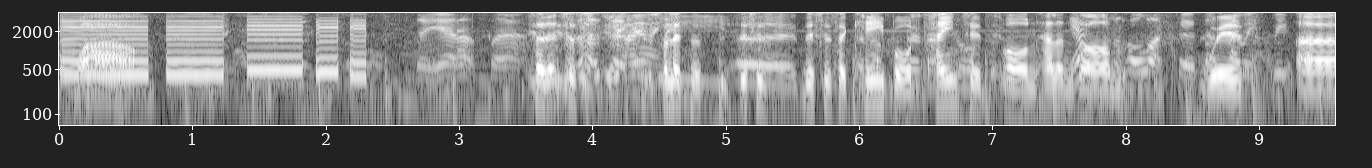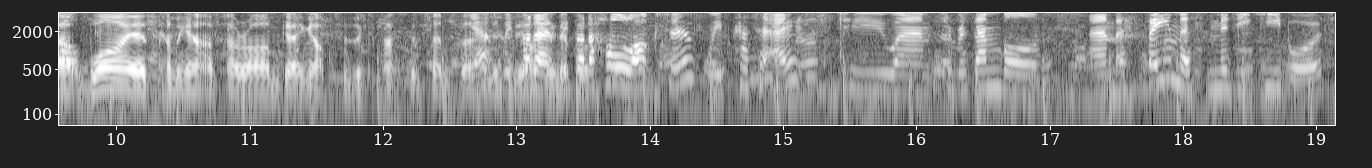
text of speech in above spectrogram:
Wow. So yeah, that's that. So that's just, for listeners. This is uh, this is a keyboard painted on Helen's Yeah, arm with uh, wires coming out of her arm going up to the capacitive sensor Yeah, and into the Arduino we've got a whole octave. We've cut it out to um, to resemble um, a famous MIDI keyboard.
